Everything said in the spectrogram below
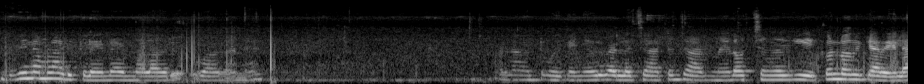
ഇത് പിന്നെ നമ്മൾ അടുക്കളേന്റെ അടുന്നുള്ള ഒരു ഭാഗമാണ് അതിനകത്ത് പോയി കഴിഞ്ഞാൽ ഒരു വെള്ളച്ചാട്ടം ചാടുന്നതിന്റെ ഒച്ചങ്ങൾ കേൾക്കുണ്ടോ എന്ന് എനിക്കറിയില്ല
